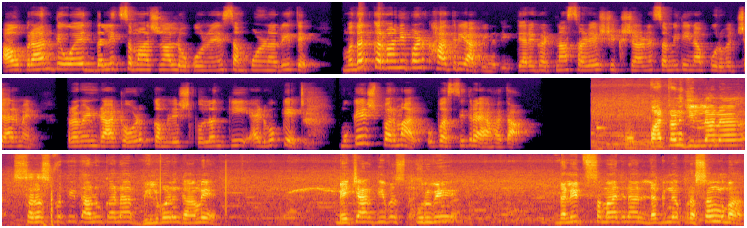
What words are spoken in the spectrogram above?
આ ઉપરાંત તેઓએ દલિત સમાજના લોકોને સંપૂર્ણ રીતે મદદ કરવાની પણ ખાતરી આપી હતી. ત્યારે ઘટના સ્થળે શિક્ષણ સમિતિના પૂર્વ ચેરમેન પ્રવીણ રાઠોડ, કમલેશ સોલંકી, એડવોકેટ મુકેશ પરમાર ઉપસ્થિત રહ્યા હતા. પાટણ જિલ્લાના સરસ્વતી તાલુકાના ભીલવણ ગામે બે ચાર દિવસ પૂર્વે દલિત સમાજના લગ્ન પ્રસંગમાં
